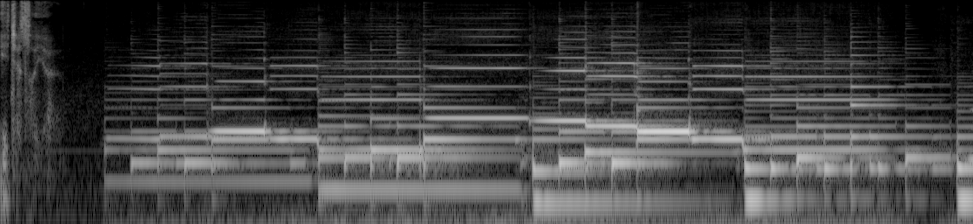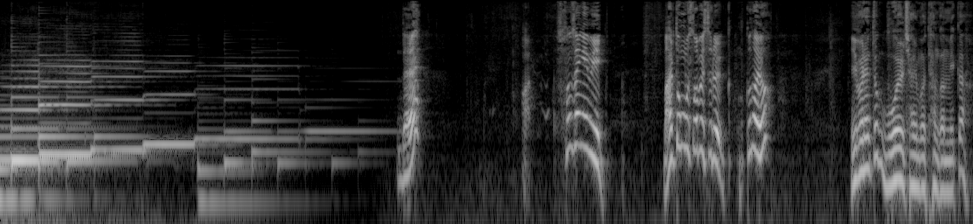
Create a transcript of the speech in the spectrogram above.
이제서야. 말동무 서비스를 끊어요? 이번엔 또 뭘 잘못한 겁니까?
